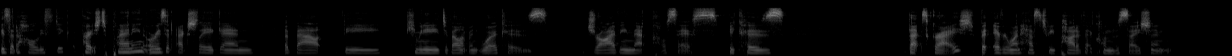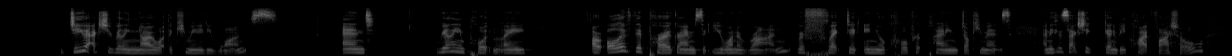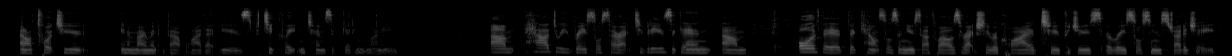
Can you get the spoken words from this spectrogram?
Is it a holistic approach to planning, or is it actually again about the community development workers driving that process? Because that's great, but everyone has to be part of that conversation. Do you actually really know what the community wants? And really importantly, are all of the programs that you want to run reflected in your corporate planning documents? And this is actually going to be quite vital, and I'll talk to you in a moment about why that is, particularly in terms of getting money. Um, how do we resource our activities? Again, um, all of the, the councils in New South Wales are actually required to produce a resourcing strategy.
